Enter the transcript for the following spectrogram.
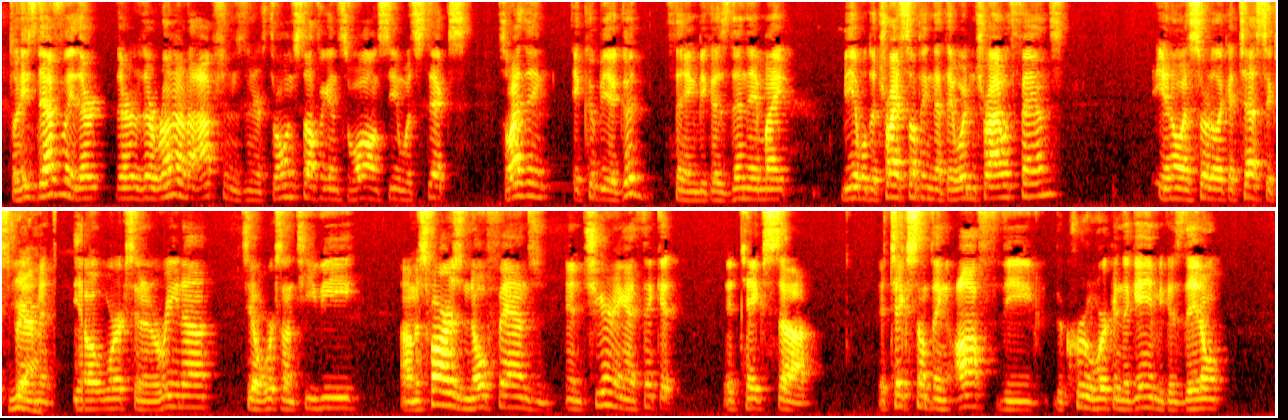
so he's definitely they're they're they're running out of options and they're throwing stuff against the wall and seeing what sticks. So I think it could be a good thing because then they might be able to try something that they wouldn't try with fans. You know, as sort of like a test experiment. Yeah. See how it works in an arena. See how it works on TV. Um, as far as no fans and cheering, I think it it takes uh, it takes something off the the crew working the game because they don't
